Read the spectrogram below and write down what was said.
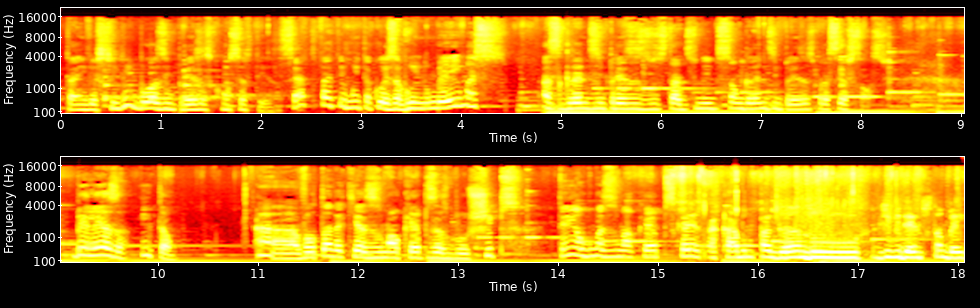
estar tá investindo em boas empresas com certeza, certo? Vai ter muita coisa ruim no meio, mas as grandes empresas dos Estados Unidos são grandes empresas para ser sócio. Beleza? Então, ah, voltando aqui às small caps e as blue chips, tem algumas small caps que acabam pagando dividendos também.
